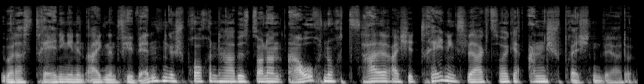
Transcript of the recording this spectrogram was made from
über das Training in den eigenen vier Wänden gesprochen habe, sondern auch noch zahlreiche Trainingswerkzeuge ansprechen werde.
